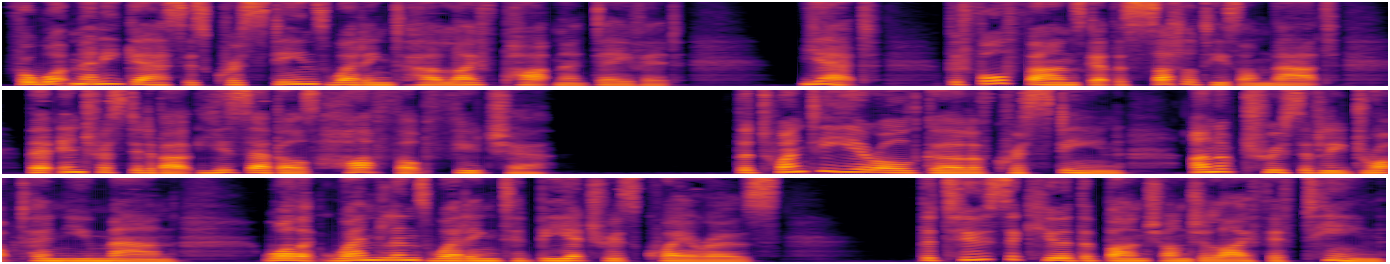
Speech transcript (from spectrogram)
for what many guess is Christine's wedding to her life partner David. Yet, before fans get the subtleties on that, they're interested about Isabel's heartfelt future. The 20 year old girl of Christine unobtrusively dropped her new man while at Gwendolyn's wedding to Beatriz Queiroz. The two secured the bunch on July 15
